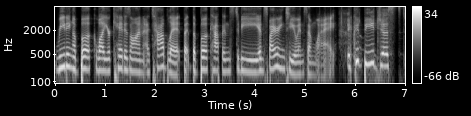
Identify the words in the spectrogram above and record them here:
reading a book while your kid is on a tablet, but the book happens to be inspiring to you in some way. It could be just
